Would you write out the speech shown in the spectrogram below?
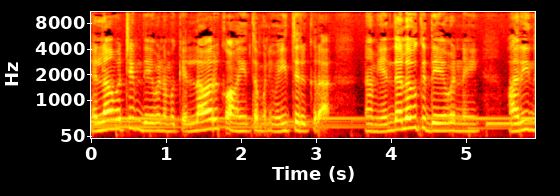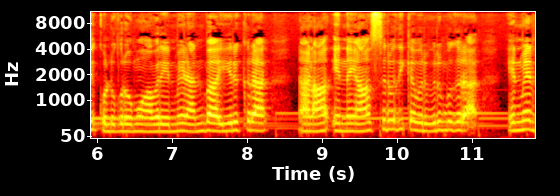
எல்லாவற்றையும் தேவன் நமக்கு எல்லாருக்கும் ஆயத்தம் பண்ணி வைத்திருக்கிறார். நாம் எந்த அளவுக்கு தேவனை அறிந்து கொள்ளுகிறோமோ அவர் என் மேல் இருக்கிறார். நான் என்னை ஆசிர்வதிக்க அவர் விரும்புகிறார். என் மேல்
